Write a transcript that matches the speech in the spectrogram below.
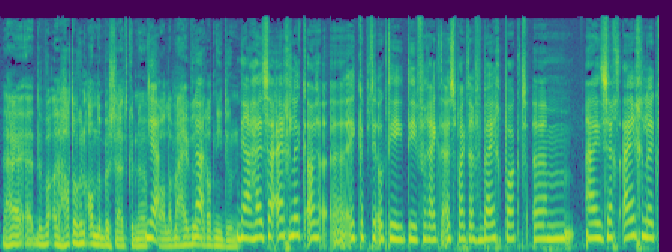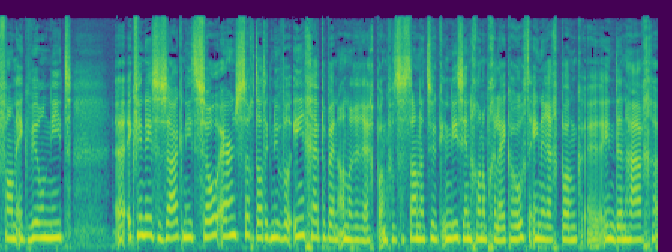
Hij eh, er had ook een ander besluit kunnen Ja. vallen, maar hij wilde Nou, dat niet doen. Ja, hij zei eigenlijk, als- eh, ik heb die- ook die, die verrijkte uitspraak er even bijgepakt. Ehm, hij zegt eigenlijk van ik wil niet. Eh, ik vind deze zaak niet zo ernstig dat ik nu wil ingrijpen bij een andere rechtbank. Want ze staan natuurlijk in die zin gewoon op gelijke hoogte. Ene rechtbank eh, in Den Haag eh,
